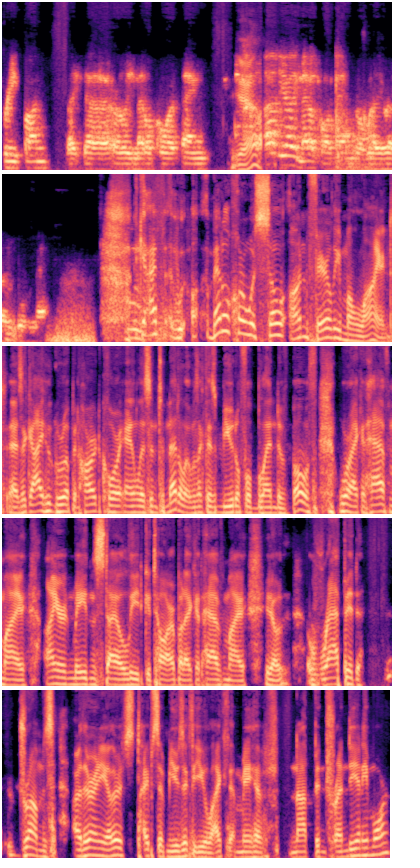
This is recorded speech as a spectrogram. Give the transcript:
pretty fun. Like uh, early metalcore thing. Yeah. A lot of the early metalcore bands were really, really cool. Man. Yeah, th- metalcore was so unfairly maligned. As a guy who grew up in hardcore and listened to metal, it was like this beautiful blend of both, where I could have my Iron Maiden style lead guitar, but I could have my you know rapid drums. Are there any other types of music that you like that may have not been trendy anymore?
